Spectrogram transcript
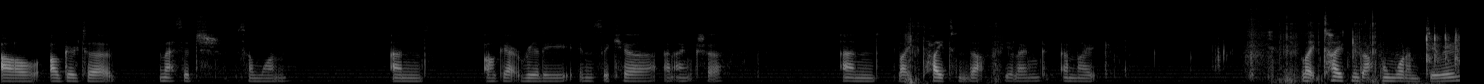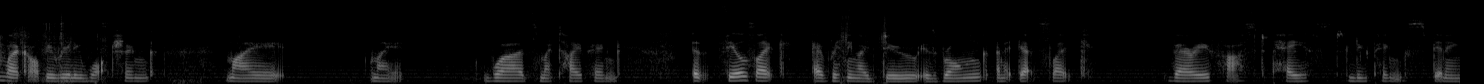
I'll I'll go to message someone and I'll get really insecure and anxious and like tightened up feeling and like like tightened up on what I'm doing. Like I'll be really watching my my words my typing it feels like everything I do is wrong and it gets like very fast paced, looping, spinning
